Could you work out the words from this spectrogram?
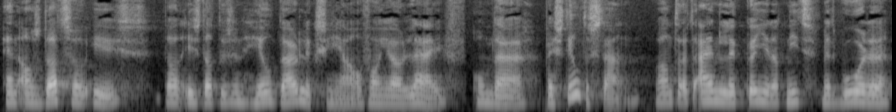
En als dat zo is, dan is dat dus een heel duidelijk signaal van jouw lijf om daar bij stil te staan. Want uiteindelijk kun je dat niet met woorden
